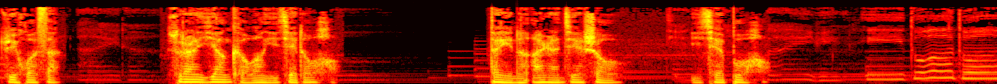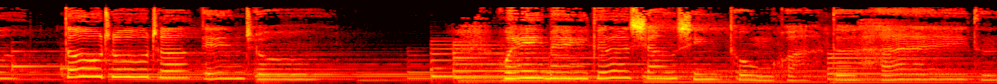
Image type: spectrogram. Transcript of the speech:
聚或散。虽然一样渴望一切都好，但也能安然接受一切不好。一朵朵都住着 angel，为每个相信童话的孩子。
